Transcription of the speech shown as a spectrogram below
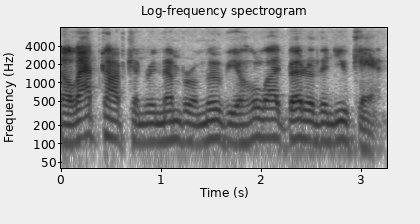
A laptop can remember a movie a whole lot better than you can.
